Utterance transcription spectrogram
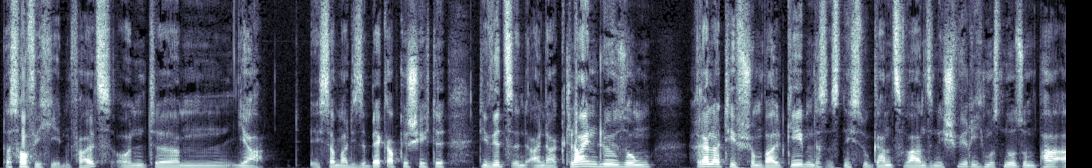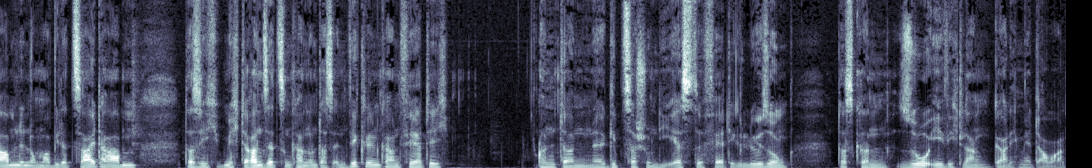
Das hoffe ich jedenfalls. Und ähm, ja, ich sag mal, diese Backup-Geschichte, die wird es in einer kleinen Lösung relativ schon bald geben. Das ist nicht so ganz wahnsinnig schwierig. Ich muss nur so ein paar Abende nochmal wieder Zeit haben, dass ich mich daran setzen kann und das entwickeln kann, fertig. Und dann äh, gibt es da schon die erste fertige Lösung. Das kann so ewig lang gar nicht mehr dauern.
